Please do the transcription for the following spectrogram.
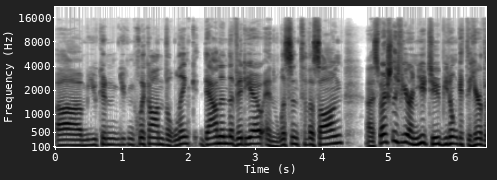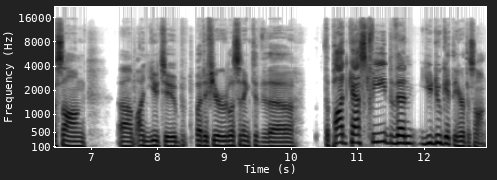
um, you can you can click on the link down in the video and listen to the song. Uh, especially if you're on YouTube, you don't get to hear the song um, on YouTube. But if you're listening to the the podcast feed, then you do get to hear the song.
